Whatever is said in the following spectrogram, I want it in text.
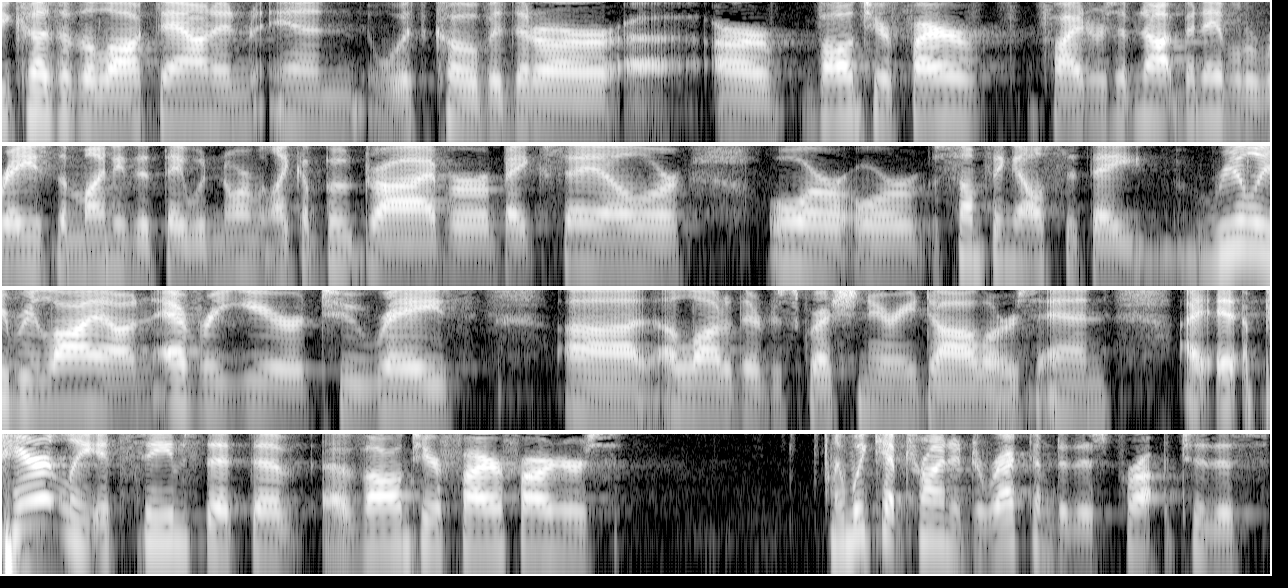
because of the lockdown and, and with COVID, that our uh, our volunteer firefighters have not been able to raise the money that they would normally, like a boot drive or a bake sale or or or something else that they really rely on every year to raise uh, a lot of their discretionary dollars. And I, it, apparently, it seems that the uh, volunteer firefighters, and we kept trying to direct them to this pro, to this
